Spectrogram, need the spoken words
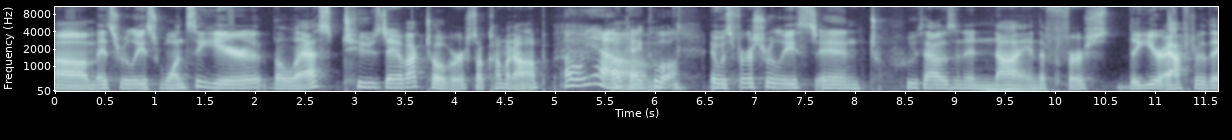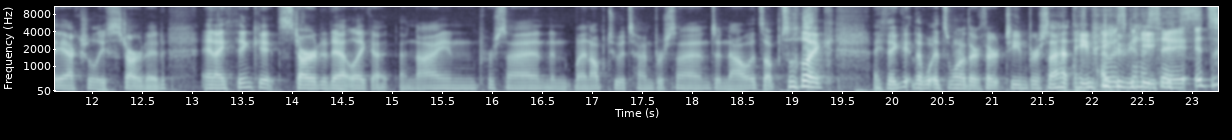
um, it's released once a year, the last Tuesday of October, so coming up. Oh yeah. Okay. Um, cool. It was first released in 2009, the first the year after they actually started, and I think it started at like a, a nine percent and went up to a ten percent, and now it's up to like I think it's one of their thirteen percent ABVs. I was gonna say it's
